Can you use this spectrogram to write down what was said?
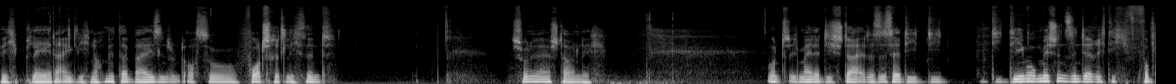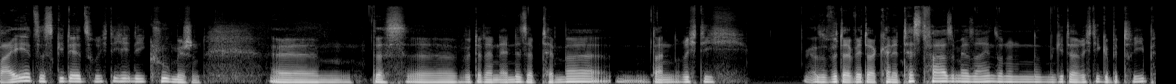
welche Player da eigentlich noch mit dabei sind und auch so fortschrittlich sind. Schon erstaunlich. Und ich meine, die Star das ist ja die, die, die Demo-Mission sind ja richtig vorbei jetzt. Es geht ja jetzt so richtig in die Crew-Mission. Ähm, das äh, wird ja dann Ende September dann richtig, also wird da, wird da keine Testphase mehr sein, sondern dann geht der richtige Betrieb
